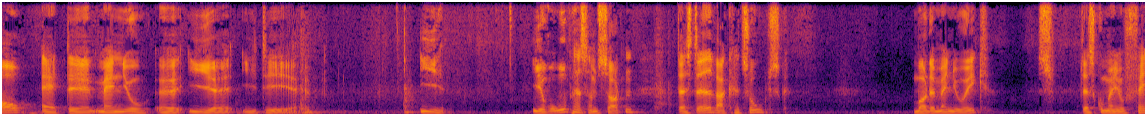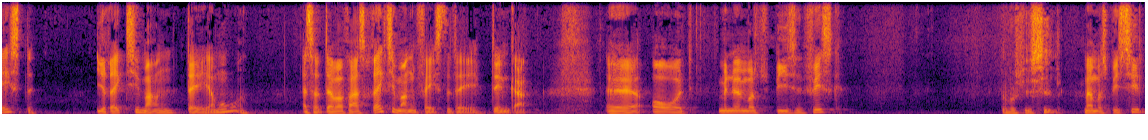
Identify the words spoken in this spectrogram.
og at øh, man jo øh, i, øh, i det... Øh, i, i Europa som sådan, der stadig var katolsk, måtte man jo ikke, der skulle man jo faste i rigtig mange dage om året. Altså, der var faktisk rigtig mange fastedage dengang. Øh, og, men man måtte spise fisk, Man må spise sild, man måtte spise sild,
